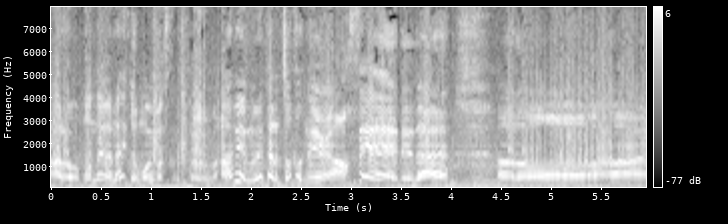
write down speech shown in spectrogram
あの、問題はないと思います。雨濡れたらちょっとね、汗でだ、あのー、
